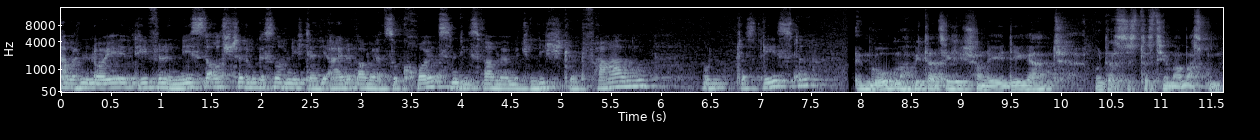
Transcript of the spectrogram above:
Aber eine neue Idee für eine nächste Ausstellung ist noch nicht. Ja, die eine war mehr zu kreuzen, dies war mehr mit Licht und Farbe. Und das nächste? Im Groben habe ich tatsächlich schon eine Idee gehabt und das ist das Thema Masken.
